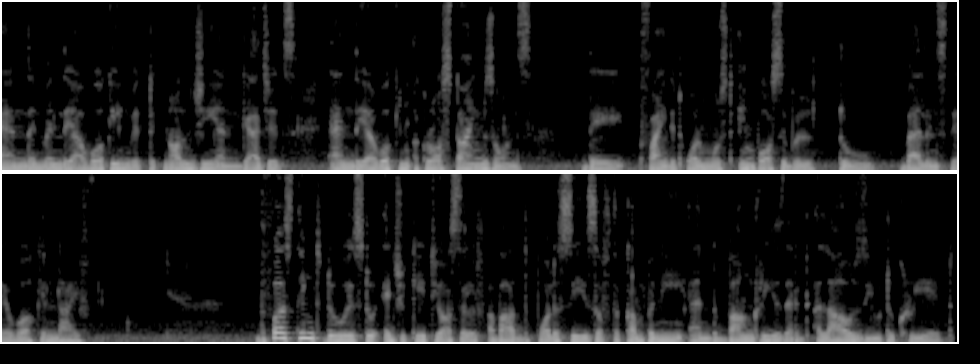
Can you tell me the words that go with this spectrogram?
And then, when they are working with technology and gadgets and they are working across time zones, they find it almost impossible to balance their work and life. The first thing to do is to educate yourself about the policies of the company and the boundaries that it allows you to create.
